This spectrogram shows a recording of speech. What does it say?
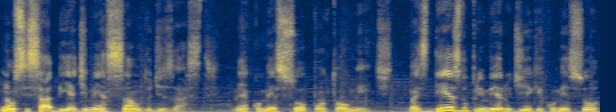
não se sabia a dimensão do desastre. Né? Começou pontualmente. Mas desde o primeiro dia que começou,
